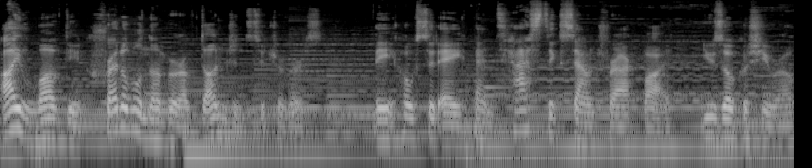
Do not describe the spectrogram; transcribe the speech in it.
I love the incredible number of dungeons to traverse. They hosted a fantastic soundtrack by Yuzo Koshiro,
